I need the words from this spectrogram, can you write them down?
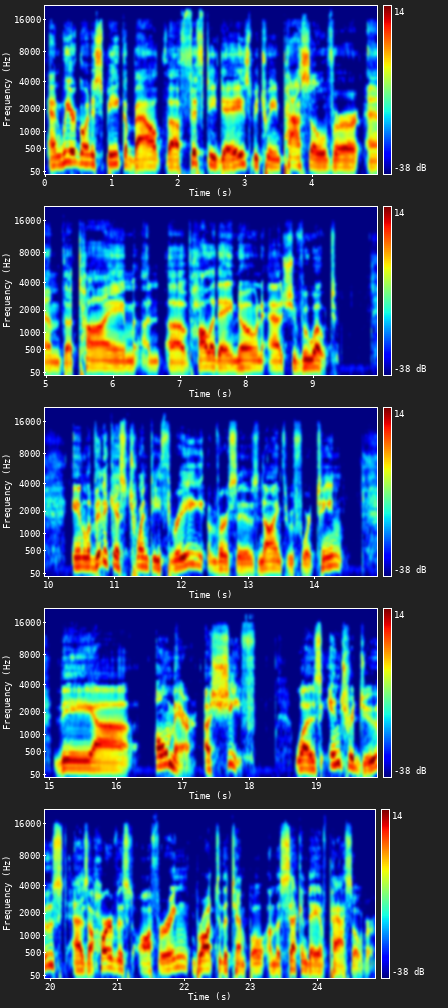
And we are going to speak about the 50 days between Passover and the time of holiday known as Shavuot. In Leviticus 23, verses 9 through 14, the uh, Omer, a sheaf, was introduced as a harvest offering brought to the temple on the second day of Passover.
